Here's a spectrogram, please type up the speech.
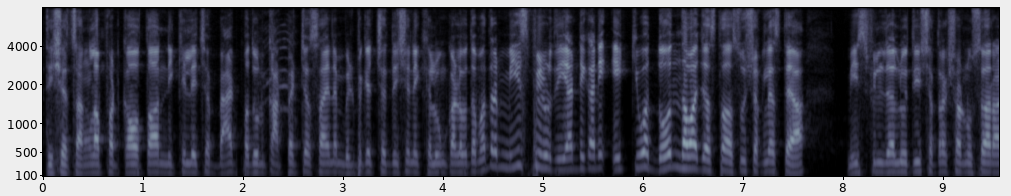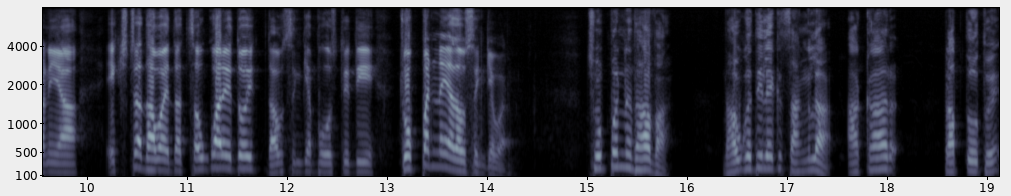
अतिशय चांगला फटका होता. निखिलेच्या बॅटमधून काटपॅटच्या साहाय्याने मिडविकेटच्या दिशेने खेळून काढलं होतं. मात्र मिस फील्ड होती. या ठिकाणी एक किंवा दोन धावा जास्त असू शकल्या असत्या मिस फील्ड झाली होती शतरक्षानुसार आणि या एक्स्ट्रा धावा येतात. चौकार येतोय. धावसंख्या पोहोचते ती चोपन्न या धावसंख्येवर. चोपन्न धावा. धावगतीला एक चांगला आकार प्राप्त होतोय.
